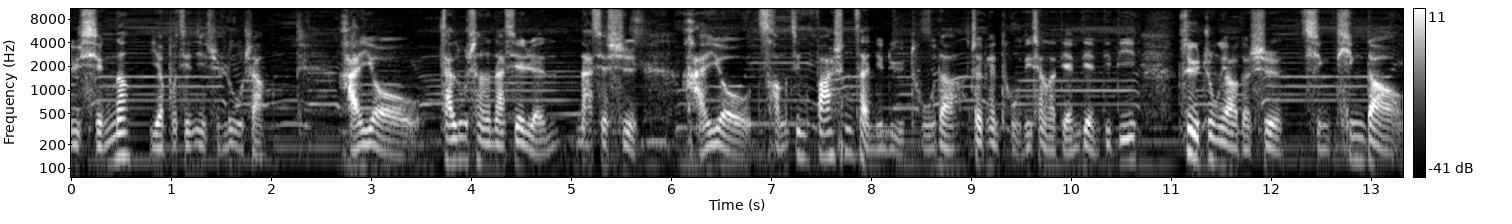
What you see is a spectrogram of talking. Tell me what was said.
旅行呢，也不仅仅是路上，还有在路上的那些人、那些事。还有曾经发生在你旅途的这片土地上的点点滴滴，最重要的是，请听到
